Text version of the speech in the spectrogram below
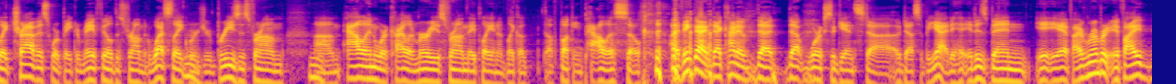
Lake Travis, where Baker Mayfield is from, and Westlake, where Mm. Drew Brees is from, Mm. um, Allen, where Kyler Murray is from. They play in a, like a, a fucking palace. So I think that that kind of that that works against uh, Odessa. But yeah, it, it has been it, yeah. If I remember, if I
